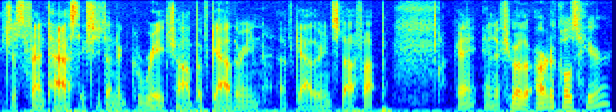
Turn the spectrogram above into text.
it's just fantastic. She's done a great job of gathering of gathering stuff up. Okay, and a few other articles here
